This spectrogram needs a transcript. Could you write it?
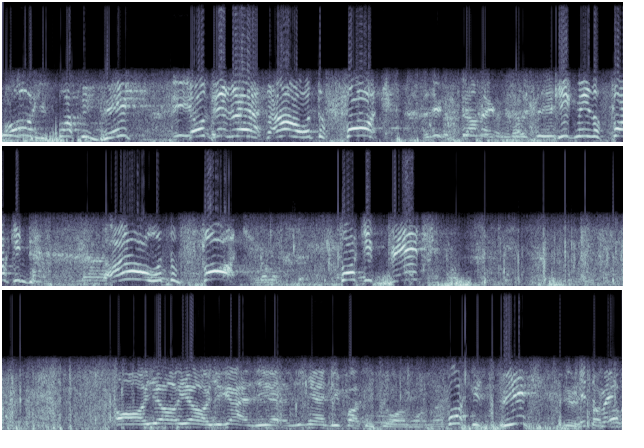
Oh, you fucking bitch! Don't his ass! Oh, what the fuck? Kick me in the fucking... Oh, what the fuck? Fucking bitch! Oh, yo, yo, you guys, you guys, you can't do fucking two on one, man. Fucking bitch! Get the man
